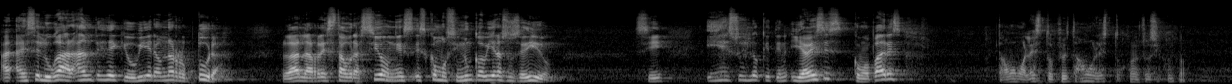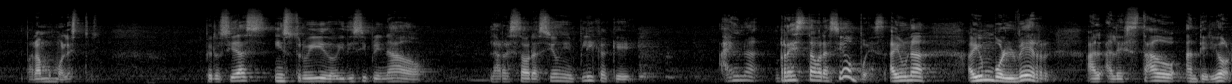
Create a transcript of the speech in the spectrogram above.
a ese lugar antes de que hubiera una ruptura. ¿verdad? La restauración es, como si nunca hubiera sucedido. ¿sí? Y eso es lo que Y a veces, como padres, estamos molestos, pero estamos molestos con nuestros hijos, no. Paramos molestos. Pero si has instruido y disciplinado, la restauración implica que hay una restauración, pues, hay, una, hay un volver al, al estado anterior.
